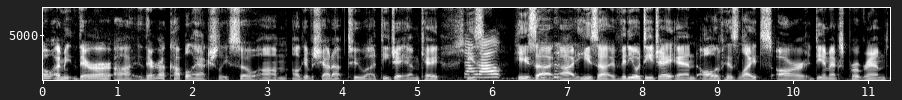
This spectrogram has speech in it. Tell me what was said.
Oh, I mean, there are uh, there are a couple actually. So um, I'll give a shout out to uh, DJ MK. Shout he's, out. He's uh, uh, he's a video DJ, and all of his lights are DMX programmed.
